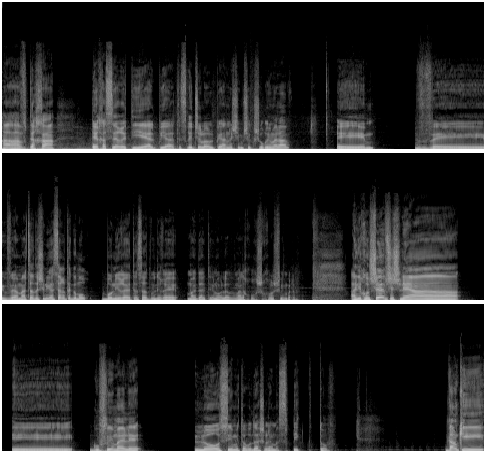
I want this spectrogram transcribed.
ההבטחה איך הסרט יהיה על פי התסריט שלו, על פי האנשים שקשורים אליו. אה, ו... ומהצד השני, הסרט הגמור. בואו נראה את הסרט ונראה מה דעתנו עליו ומה אנחנו חושבים עליו. אני חושב ששני הגופים האלה לא עושים את העבודה שלהם מספיק טוב. גם כי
